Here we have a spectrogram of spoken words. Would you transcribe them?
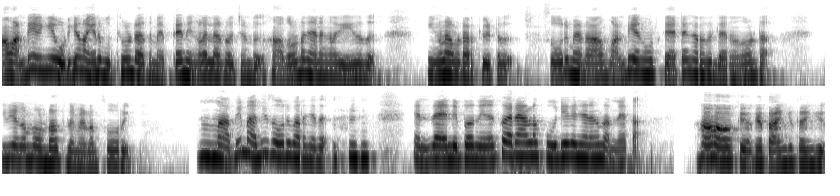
ആ വണ്ടി എനിക്ക് ഓടിക്കാൻ ഭയങ്കര ബുദ്ധിമുട്ടായിരുന്നു. മെത്തേ നിങ്ങളെല്ലാവരും വെച്ചുകൊണ്ട് അതുകൊണ്ടാണ് ഞാൻ അങ്ങനെ ചെയ്തത്. നിങ്ങൾ അവിടെ ഇറക്കി വിട്ടത്. സോറി മാഡം ആ വണ്ടി അങ്ങോട്ട് കയറ്റാൻ കയറത്തില്ലായിരുന്നു അതുകൊണ്ടാണ് ഇനി അങ്ങനെ ഉണ്ടാകത്തില്ല മാഡം സോറി മതി മതി സോറി പറഞ്ഞത്. എന്തായാലും ഇപ്പോൾ നിങ്ങൾക്ക് വരാനുള്ള കൂലിയൊക്കെ ഞാനങ്ങ് തന്നേക്കാം. ആ okay okay thank you thank you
